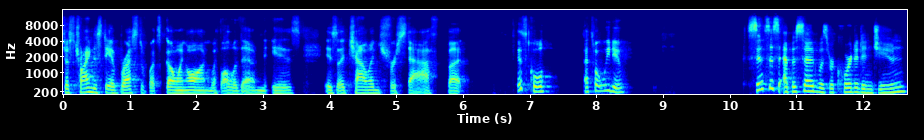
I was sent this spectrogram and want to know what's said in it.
just trying to stay abreast of what's going on with all of them is is a challenge for staff, but it's cool. That's what we do. Since this episode was recorded in June,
